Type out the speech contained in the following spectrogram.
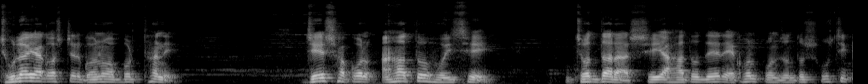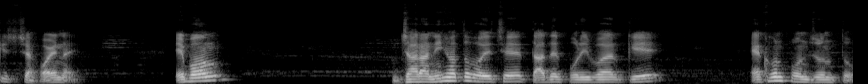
জুলাই আগস্টের গণ অভ্যর্থানে যে সকল আহত হয়েছে যোদ্ধারা সেই আহতদের এখন পর্যন্ত সুচিকিৎসা হয় নাই। এবং যারা নিহত হয়েছে, তাদের পরিবারকে এখন পর্যন্ত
